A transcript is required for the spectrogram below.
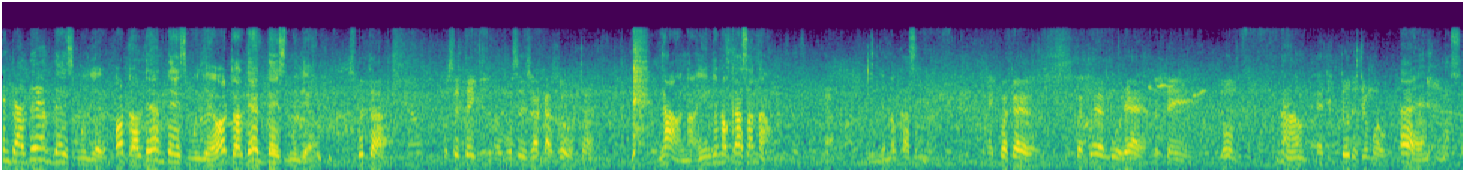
Entre aldeia 10 mulheres, outra aldeia 10 mulheres, outra aldeia 10 mulheres. Escuta, você tem. Você já casou então? Não, não, índio não casa não. Índio não casa não. E qualquer, qualquer mulher tem dono, Não, é de todas de uma, é. de uma só.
